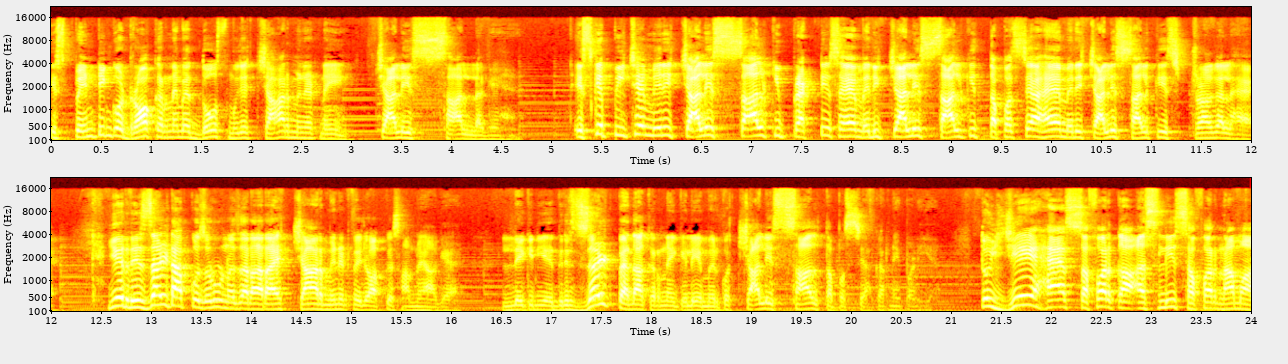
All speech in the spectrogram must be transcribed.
इस पेंटिंग को ड्रॉ करने में दोस्त मुझे चार मिनट नहीं, चालीस साल लगे हैं। इसके पीछे मेरी चालीस साल की प्रैक्टिस है, मेरी चालीस साल की तपस्या है, मेरी चालीस साल की स्ट्रगल है। ये रिज़ल्ट आपको ज़रूर नज़र आ रहा है चार मिनट पे जो आपके सामने आ गया है। लेकिन ये रिज़ल्ट पैदा करने के लिए मेरे को 40 साल तपस्या करनी पड़ी है। तो ये है सफ़र का असली सफरनामा।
